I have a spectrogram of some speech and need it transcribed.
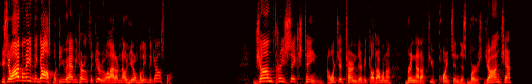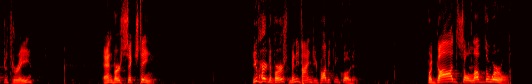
You say, well, I believe the gospel. Do you have eternal security? Well, I don't know. You don't believe the gospel. John 3:16. I want you to turn there because I want to bring out a few points in this verse. John chapter 3 and verse 16. You've heard the verse many times, you probably can quote it. For God so loved the world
